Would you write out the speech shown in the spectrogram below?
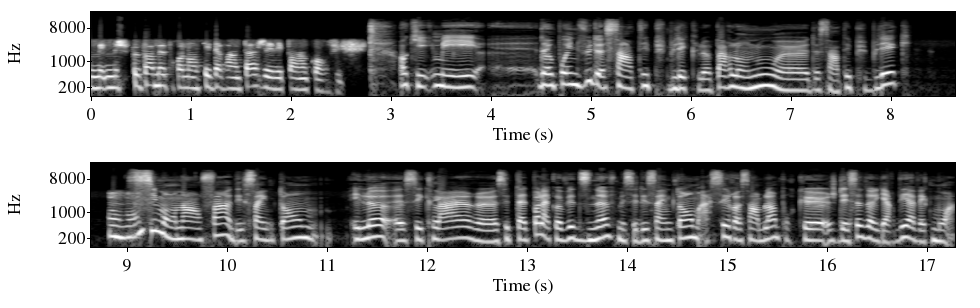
mais, je je peux pas me prononcer davantage, je l'ai pas encore vu. OK, mais euh, d'un point de vue de santé publique, parlons-nous euh, de santé publique. Mm-hmm. Si mon enfant a des symptômes, et là, euh, c'est clair, c'est peut-être pas la COVID-19, mais c'est des symptômes assez ressemblants pour que je décide de le garder avec moi.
